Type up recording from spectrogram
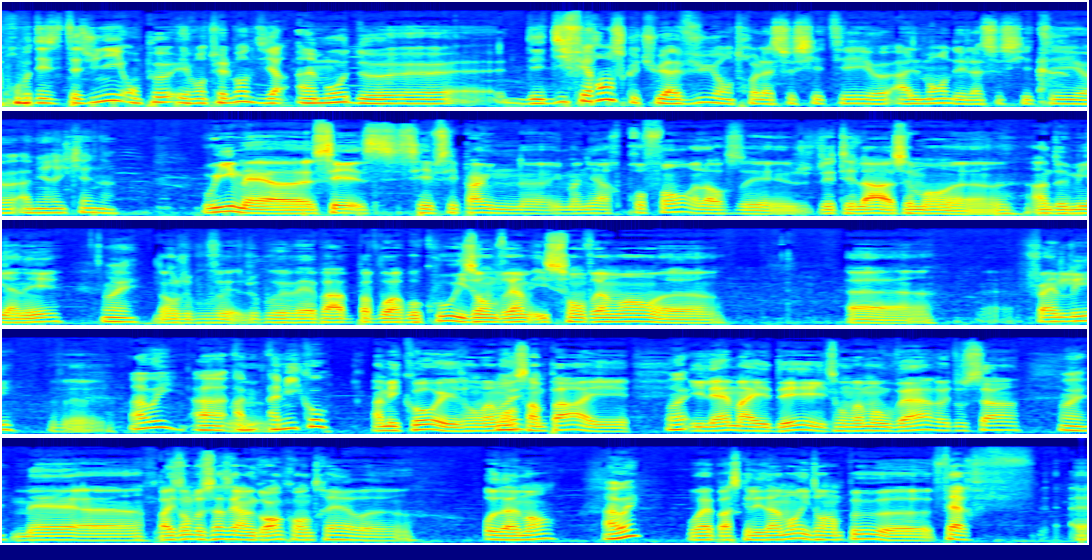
À propos des États-Unis, on peut éventuellement dire un mot de, euh, des différences que tu as vues entre la société euh, allemande et la société euh, américaine. Oui, mais euh, c'est c'est pas une, une manière profonde. Alors j'étais là seulement un demi année. Donc je pouvais je pouvais pas, pas voir beaucoup ils ont vraiment ils sont vraiment friendly Ah oui, am- amicaux. Amicaux et ils sont vraiment Ouais. sympas et Ouais. ils aiment à aider ils sont vraiment ouverts et tout ça Ouais. mais euh, par exemple ça c'est un grand contraire euh, aux Allemands Ah ouais? Ouais parce que les Allemands ils ont un peu euh, fer-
